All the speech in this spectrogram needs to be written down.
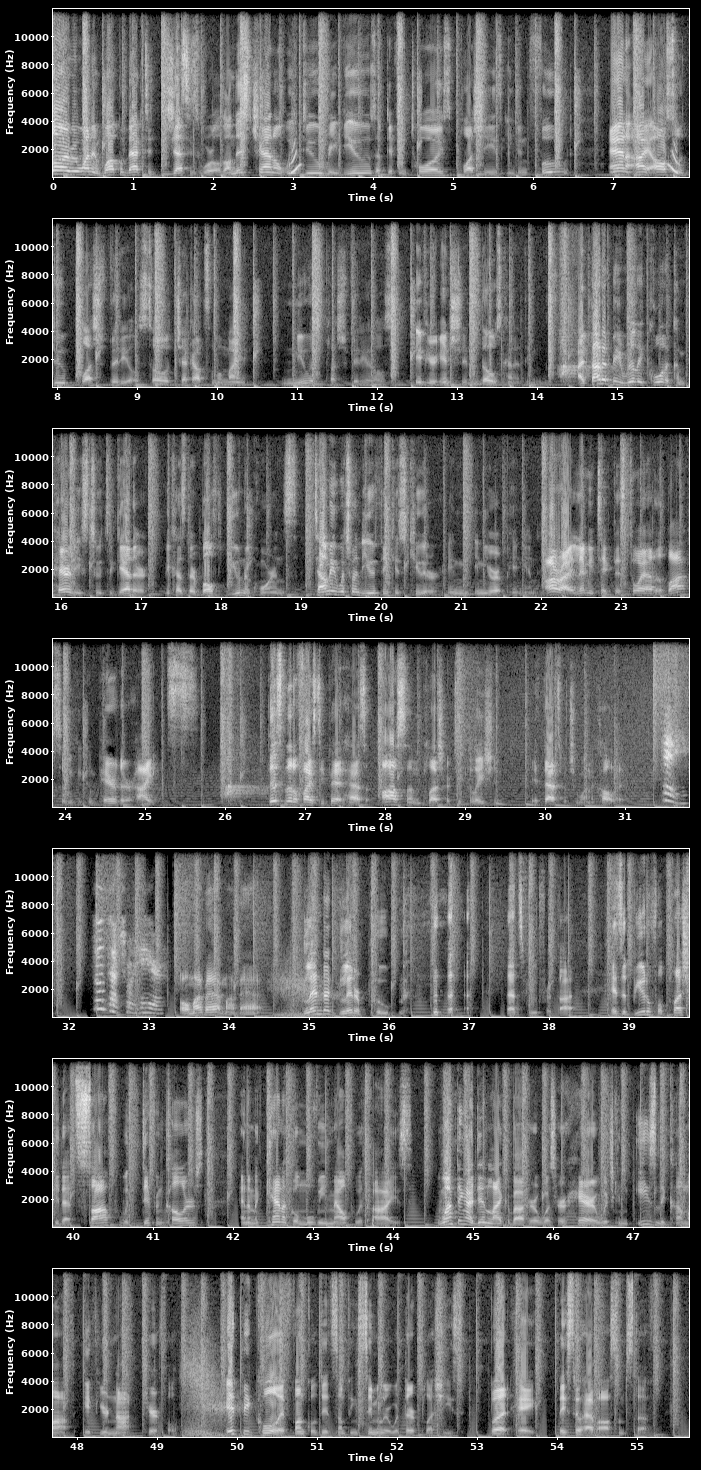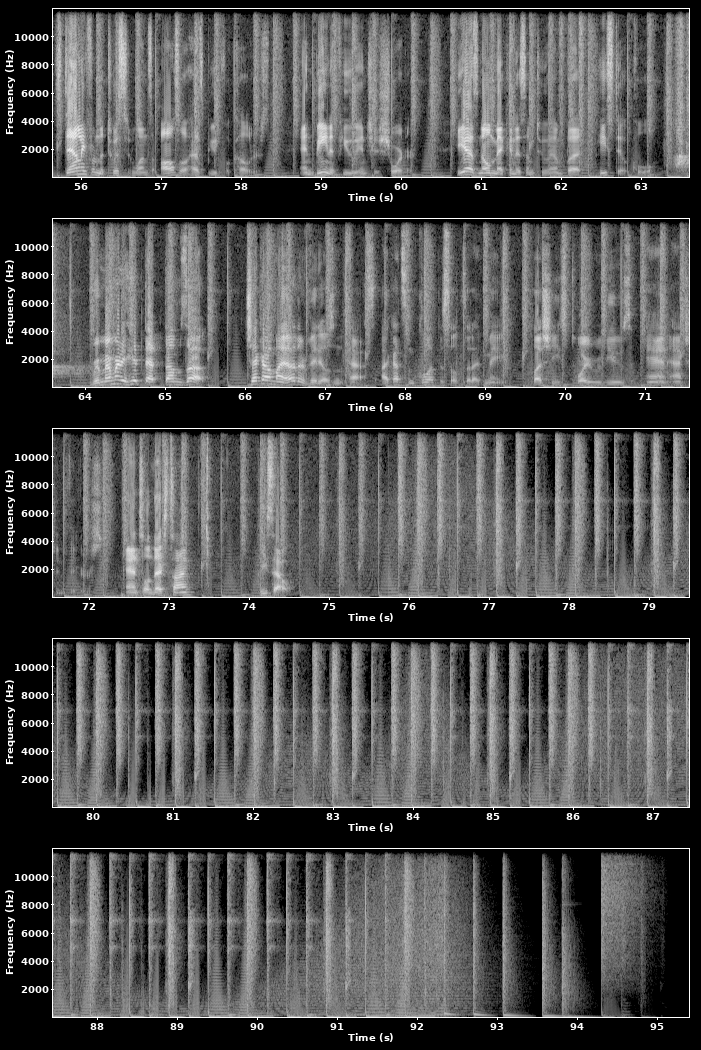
Hello everyone and welcome back to Jesse's World. On this channel we do reviews of different toys, plushies, even food. And I also do plush videos, so check out some of my newest plush videos if you're interested in those kind of things. I thought it'd be really cool to compare these two together because they're both unicorns. Tell me which one do you think is cuter in, in your opinion. Alright, let me take this toy out of the box so we can compare their heights. This little feisty pet has awesome plush articulation if that's what you want to call it. Hey, don't touch my hair. Oh, my bad, my bad. Glinda Glitter Poop, that's food for thought, is a beautiful plushie that's soft with different colors and a mechanical moving mouth with eyes. One thing I didn't like about her was her hair which can easily come off if you're not careful. It'd be cool if Funko did something similar with their plushies, but hey, they still have awesome stuff. Stanley from the Twisted Ones also has beautiful colors, and being a few inches shorter. He has no mechanism to him, but he's still cool. Remember to hit that thumbs up. Check out my other videos in the past. I got some cool episodes that I've made. Plushies, toy reviews, and action figures. Until next time, peace out.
